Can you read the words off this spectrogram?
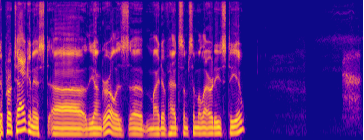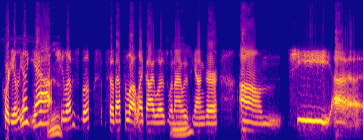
the protagonist uh, the young girl is uh, might have had some similarities to you Cordelia, yeah, Yeah. she loves books, so that's a lot like I was when I was Mm-hmm. younger. Um, she uh,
